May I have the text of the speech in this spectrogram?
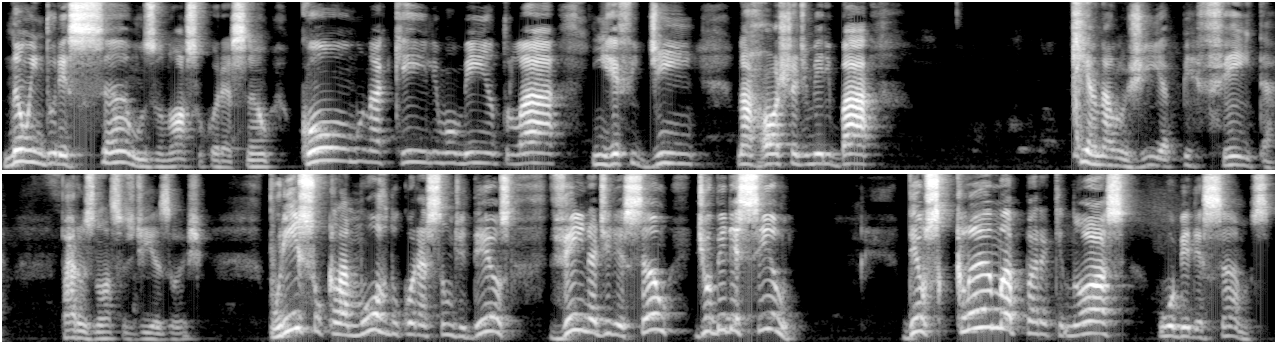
não endureçamos o nosso coração, como naquele momento lá em Refidim, na rocha de Meribá. Que analogia perfeita para os nossos dias hoje. Por isso, o clamor do coração de Deus vem na direção de obedecê-lo. Deus clama para que nós o obedeçamos.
